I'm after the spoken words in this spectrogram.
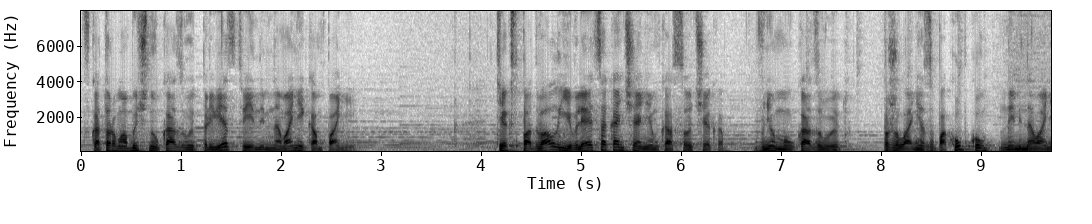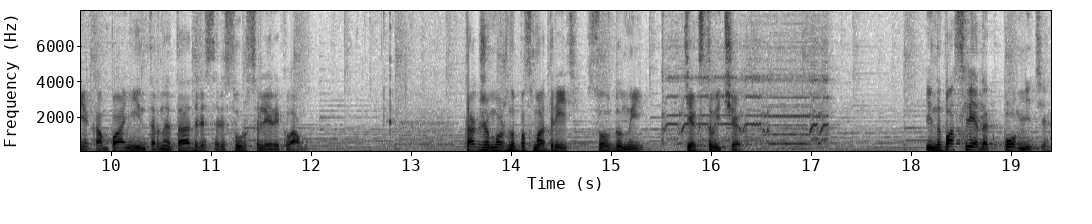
в котором обычно указывают приветствие и наименование компании. Текст подвала является окончанием кассового чека. В нем указывают пожелания за покупку, наименование компании, интернет-адрес, ресурс или рекламу. Также можно посмотреть созданный текстовый чек. И напоследок, помните,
